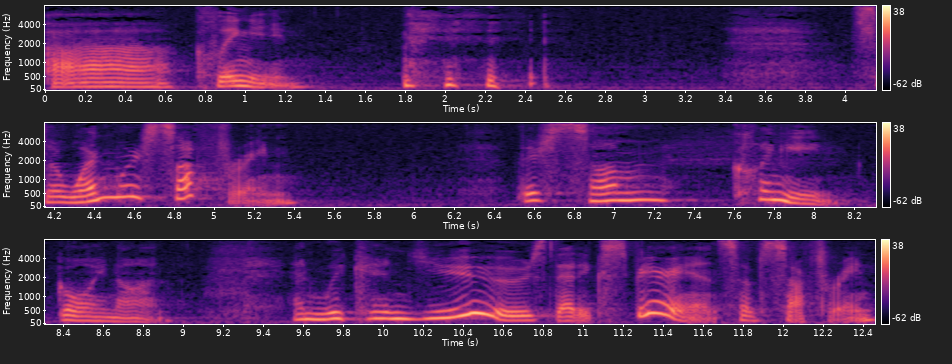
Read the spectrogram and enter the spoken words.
Ah, clinging. so when we're suffering, there's some clinging going on. And we can use that experience of suffering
